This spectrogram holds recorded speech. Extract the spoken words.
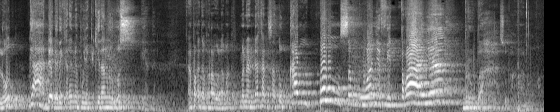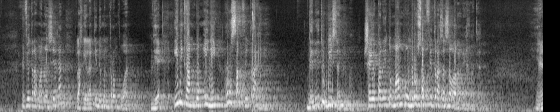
Lut, Gak ada dari kalian yang punya pikiran lurus. Apa kata para ulama? Menandakan satu kampung semuanya fitrahnya berubah. Subhanallah. Ini fitrah manusia kan laki-laki demen perempuan. Ya, ini kampung ini rusak fitrahnya. Dan itu bisa memang. Syaitan itu mampu merusak fitrah seseorang ya. Ya,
